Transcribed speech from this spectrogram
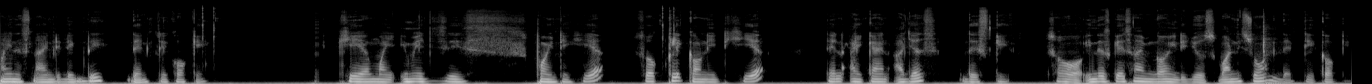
minus 90 degree then click OK. Here my image is pointing here. So click on it here then I can adjust the scale so in this case I'm going to use 1 is 1 then click OK.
